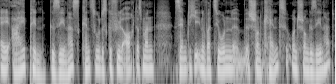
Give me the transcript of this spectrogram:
AI-Pin gesehen hast? Kennst du das Gefühl auch, dass man sämtliche Innovationen äh, schon kennt und schon gesehen hat?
